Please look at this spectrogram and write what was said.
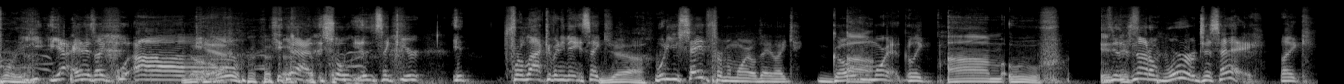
for you. Yeah, and it's like, uh, yeah, yeah. So it's like you're it. For lack of anything, it's like, Yeah. What do you say for Memorial Day? Like, go Memorial. Like, um, oof. It- there's not a word to say. Like,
